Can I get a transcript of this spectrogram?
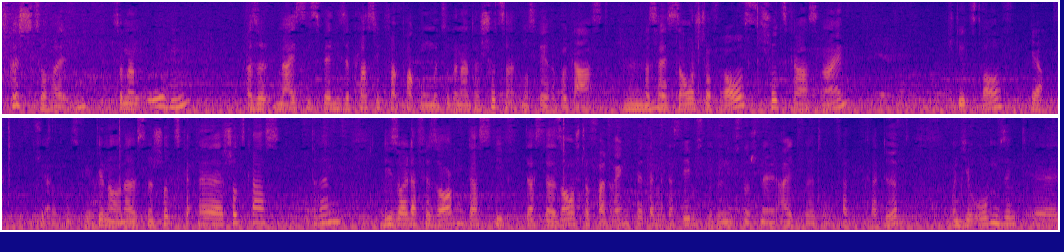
frisch zu halten, sondern oben, also meistens werden diese Plastikverpackungen mit sogenannter Schutzatmosphäre begast. Das heißt Sauerstoff raus, Schutzgas rein, steht's drauf? Ja. Schutzatmosphäre. Genau, da ist eine Schutz, äh, Schutzgas drin. Die soll dafür sorgen, dass, die, dass der Sauerstoff verdrängt wird, damit das Lebensmittel nicht so schnell alt wird und ver- verdirbt. Und hier oben sind, äh,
